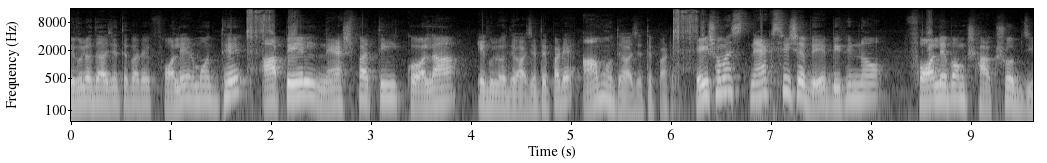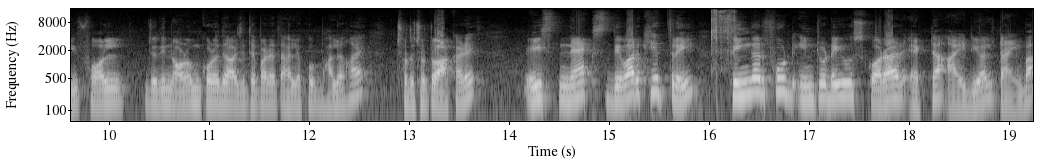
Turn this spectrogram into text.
এগুলো দেওয়া যেতে পারে। ফলের মধ্যে আপেল, ন্যাশপাতি, কলা, এগুলো দেওয়া যেতে পারে, আমও দেওয়া যেতে পারে। এই সময় স্ন্যাক্স হিসেবে বিভিন্ন ফল এবং শাকসবজি, ফল যদি নরম করে দেওয়া যেতে পারে তাহলে খুব ভালো হয়, ছোট ছোট আকারে। এই স্ন্যাক্স দেওয়ার ক্ষেত্রেই ফিঙ্গার ফুড ইন্ট্রোডিউস করার একটা আইডিয়াল টাইম বা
